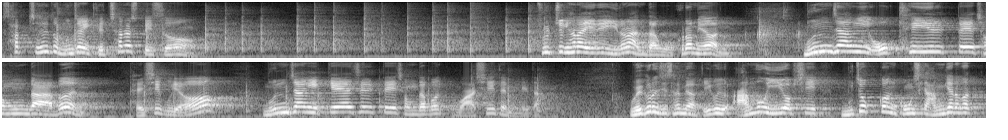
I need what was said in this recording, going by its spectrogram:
삭제해도 문장이 괜찮을 수도 있어. 둘 중에 하나 일이 일어난다고. 그러면 문장이 오케이일 때 정답은 배시고요. 문장이 깨질 때 정답은 what이 됩니다. 왜 그런지 설명할게. 이거 아무 이유 없이 무조건 공식 암기하는 건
